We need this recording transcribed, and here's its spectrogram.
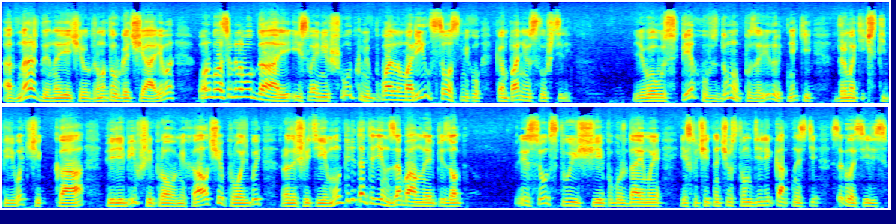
Однажды на вечере у драматурга Чаева он был особенно в ударе и своими шутками буквально морил со смеху компанию слушателей. Его успеху вздумал позавидовать некий драматический переводчик К, перебивший Прова Михайловича просьбой разрешить ему передать один забавный эпизод. Присутствующие, побуждаемые исключительно чувством деликатности, согласились.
